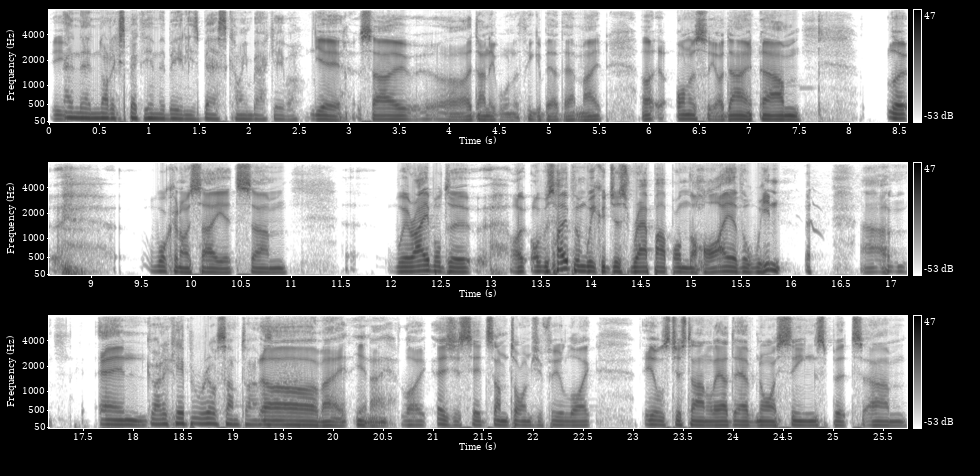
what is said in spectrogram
he, And then not expecting him to be at his best coming back either. yeah. So uh, I don't even want to think about that, mate. Uh, honestly, I don't. Um, look, what can I say? It's um, we're able to. I, I was hoping we could just wrap up on the high of a win, um, and Got to keep it real sometimes. Oh, mate, you know, like as you said, sometimes you feel like eels just aren't allowed to have nice things. But um,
